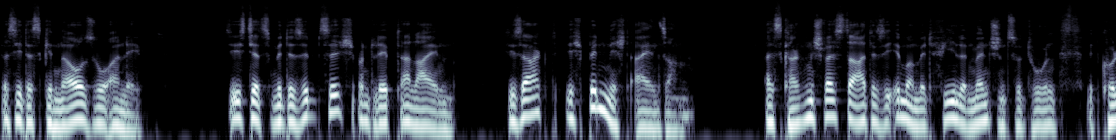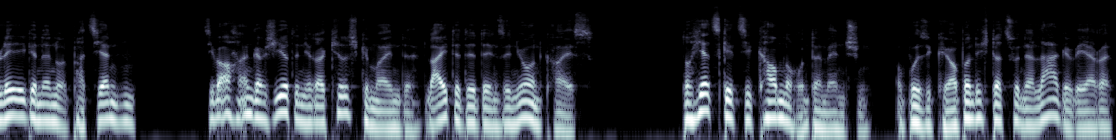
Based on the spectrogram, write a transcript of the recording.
dass sie das genau so erlebt. Sie ist jetzt Mitte 70 und lebt allein. Sie sagt, ich bin nicht einsam. Als Krankenschwester hatte sie immer mit vielen Menschen zu tun, mit Kolleginnen und Patienten. Sie war auch engagiert in ihrer Kirchgemeinde, leitete den Seniorenkreis. Doch jetzt geht sie kaum noch unter Menschen, obwohl sie körperlich dazu in der Lage wäre.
